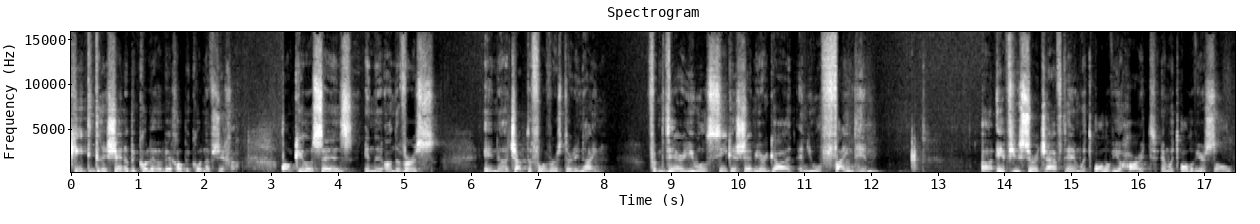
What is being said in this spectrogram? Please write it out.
Ki tidreshenu levavecha nafshecha. Says in the, on the verse in uh, chapter 4, verse 39 From there you will seek Hashem your God and you will find him. Uh, if you search after him with all of your heart and with all of your soul,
